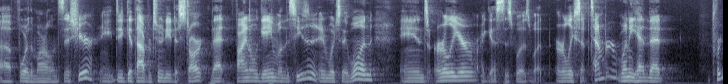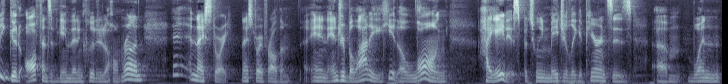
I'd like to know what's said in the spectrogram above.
uh, for the Marlins this year. He did get the opportunity to start that final game of the season in which they won. And earlier, I guess this was what, early September, when he had that pretty good offensive game that included a home run. Eh, nice story. Nice story for all of them. And Andrew Bellatti, he had a long hiatus between major league appearances um, when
